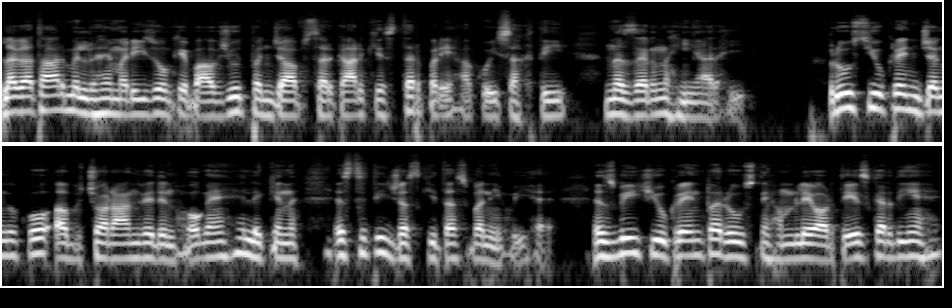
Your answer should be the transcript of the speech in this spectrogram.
लगातार मिल रहे मरीजों के बावजूद पंजाब सरकार के स्तर पर यहाँ कोई सख्ती नज़र नहीं आ रही। रूस यूक्रेन जंग को अब चौरानवे दिन हो गए हैं, लेकिन स्थिति जस की तस बनी हुई है। इस बीच यूक्रेन पर रूस ने हमले और तेज कर दिए हैं।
